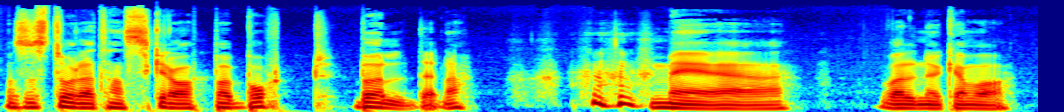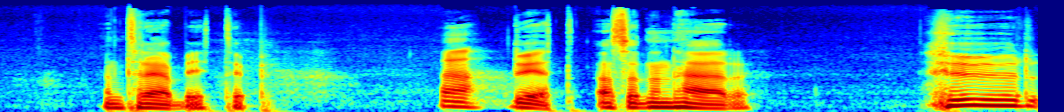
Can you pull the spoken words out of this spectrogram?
Och så står det att han skrapar bort bölderna med vad det nu kan vara. En träbit typ. Ja. Du vet, alltså den här... Hur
